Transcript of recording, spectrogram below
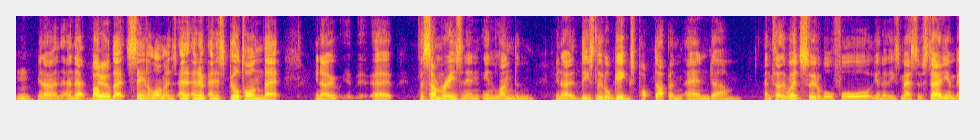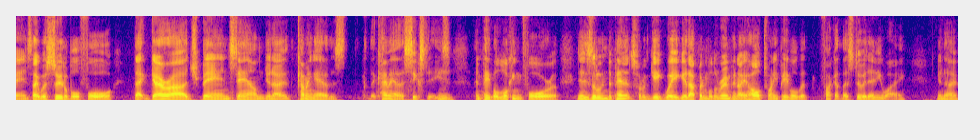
Mm. you know, and, and that bubbled Yeah. that scene along, and and and, and it's built on that, you know, uh, for some reason in in London, you know, these little gigs popped up and and um, and so they weren't suitable for you know these massive stadium bands. They were suitable for that garage band sound, you know, coming out of this that came out of the sixties, and people looking for you know, these little independent sort of gig where you get up and well the room can only hold twenty people, but fuck it, let's do it anyway, you know.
